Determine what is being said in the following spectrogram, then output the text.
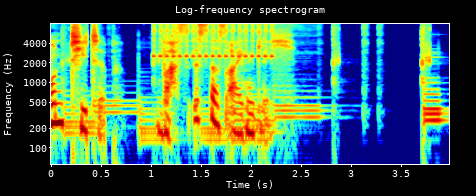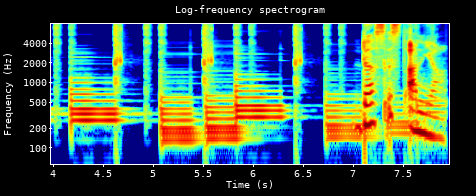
und TTIP. Was ist das eigentlich? Das ist Anja.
